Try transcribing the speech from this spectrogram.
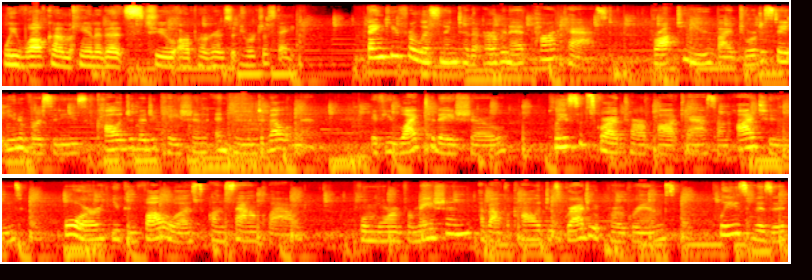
we welcome candidates to our programs at Georgia State. Thank you for listening to the Urban Ed Podcast, brought to you by Georgia State University's College of Education and Human Development. If you like today's show, please subscribe to our podcast on iTunes, or you can follow us on SoundCloud. For more information about the college's graduate programs, please visit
